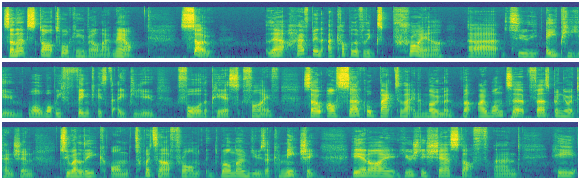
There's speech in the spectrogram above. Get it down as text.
So let's start talking about that now. So, there have been a couple of leaks prior uh, to the APU, well, what we think is the APU for the PS5. So I'll circle back to that in a moment, but I want to first bring your attention to a leak on Twitter from well-known user Komachi. He and I usually share stuff, and he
